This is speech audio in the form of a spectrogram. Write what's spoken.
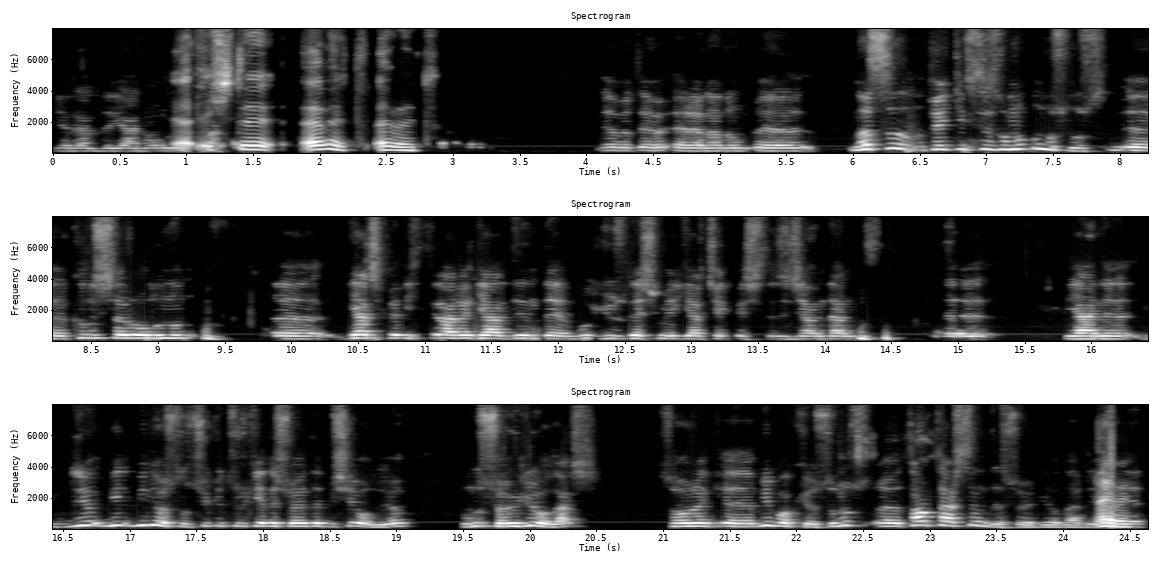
genelde yani onu E, işte evet, evet. Evet Eren Hanım. Ee, nasıl peki siz umutlu musunuz? Ee, Kılıçdaroğlu'nun e, gerçekten iktidara geldiğinde bu yüzleşmeyi gerçekleştireceğinden e, yani biliyorsunuz çünkü Türkiye'de şöyle de bir şey oluyor. Bunu söylüyorlar. Sonra e, bir bakıyorsunuz e, tam tersini de söylüyorlar. Yani Evet.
